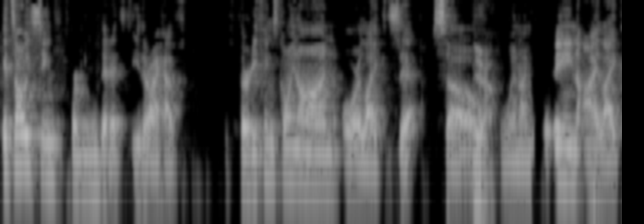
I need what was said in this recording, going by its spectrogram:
it's always seemed for me that it's either I have 30 things going on or like zip. So yeah. when I'm zipping, I like,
